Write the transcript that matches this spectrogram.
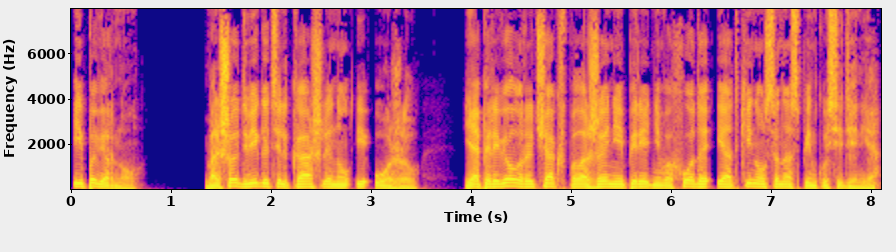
и повернул. Большой двигатель кашлянул и ожил. Я перевел рычаг в положение переднего хода и откинулся на спинку сиденья.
